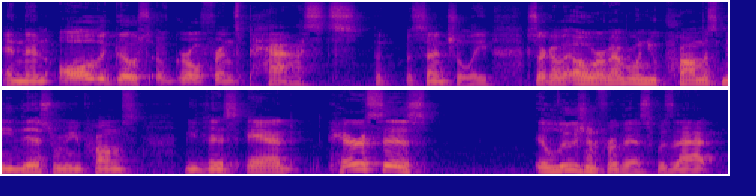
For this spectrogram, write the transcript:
And then all the ghosts of girlfriends pasts, essentially. So like, oh, remember when you promised me this, remember you promised me this. And Harris's illusion for this was that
